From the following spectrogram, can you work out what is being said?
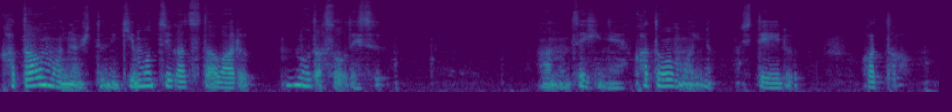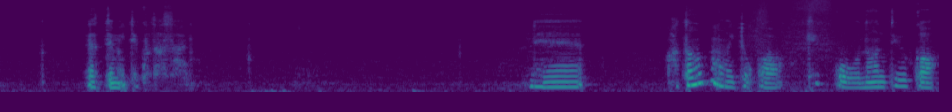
片思いの人に気持ちが伝わるのだそうです。あの、ぜひね、片思いのしている方、やってみてください。ねえ、片思いとか、結構なんていうか、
